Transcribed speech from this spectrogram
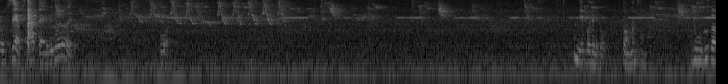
แบบแสบซาใจไปเลยโอ้มันเหนี้บ่ได้ดอกตองมันสั่นอยู่คือเก่า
